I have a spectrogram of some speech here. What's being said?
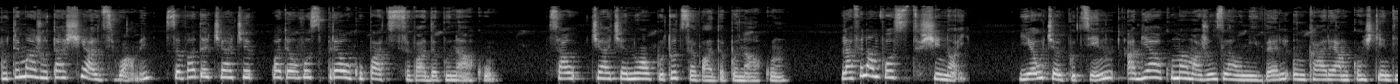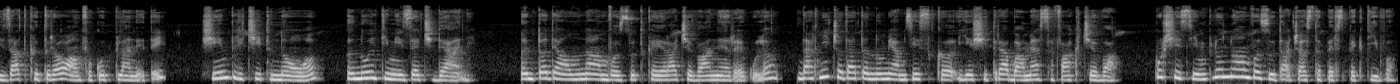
putem ajuta și alți oameni să vadă ceea ce poate au fost prea ocupați să vadă până acum sau ceea ce nu au putut să vadă până acum. La fel am fost și noi. Eu, cel puțin, abia acum am ajuns la un nivel în care am conștientizat cât rău am făcut planetei și implicit nouă în ultimii zeci de ani. Întotdeauna am văzut că era ceva în regulă, dar niciodată nu mi-am zis că e și treaba mea să fac ceva. Pur și simplu nu am văzut această perspectivă.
